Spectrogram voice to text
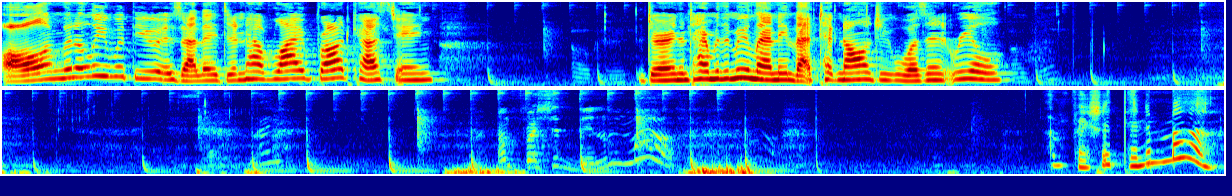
all I'm gonna leave with you is that they didn't have live broadcasting during the time of the moon landing. That technology wasn't real. I'm fresher than a moth.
